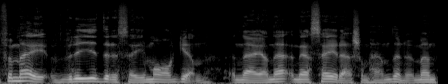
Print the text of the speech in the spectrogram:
för mig vrider det sig i magen när jag, när, när jag säger det här som händer nu. Men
